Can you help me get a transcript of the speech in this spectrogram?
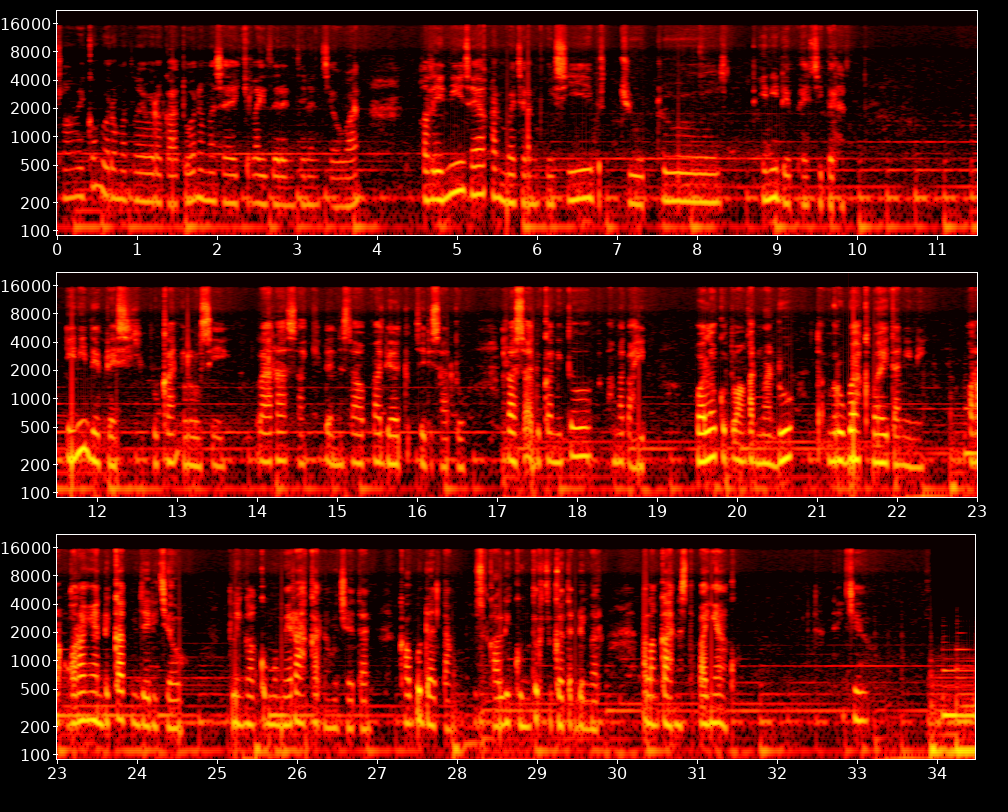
Assalamualaikum warahmatullahi wabarakatuh. Nama saya Kilaiza dan Janan Ciawan. Kali ini saya akan membacakan puisi berjudul Ini Depresi Berat. Ini depresi, bukan ilusi. Lara, sakit, dan sapa diaduk jadi satu. Rasa adukan itu amat pahit. Walau kutuangkan madu, tak merubah kepahitan ini. Orang-orang yang dekat menjadi jauh. Telingaku memerah karena hujatan. Kabut datang, sesekali guntur juga terdengar. Alangkah nestapanya aku. Thank you.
